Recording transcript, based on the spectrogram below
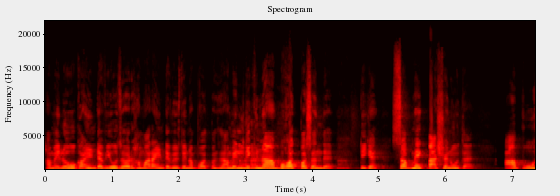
हमें लोगों का इंटरव्यूज़ और हमारा इंटरव्यूज़ लेना बहुत पसंद है। हमें लिखना बहुत पसंद है, ठीक है? सब में एक पैशन होता है। आप वो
